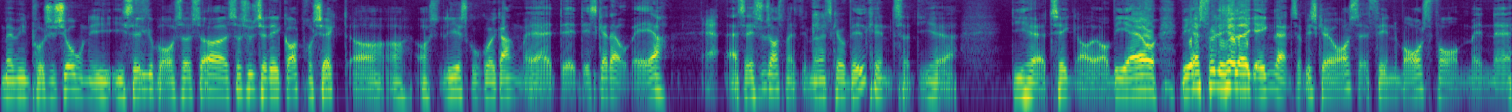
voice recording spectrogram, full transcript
med min position i, i Silkeborg, så, så, så synes jeg, det er et godt projekt at, at, at lige at skulle gå i gang med, at det, det skal der jo være. Ja. Altså, jeg synes også, man, man skal jo vedkende sig de her de her ting, og, og vi er jo vi er selvfølgelig heller ikke England, så vi skal jo også finde vores form, men, øh,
